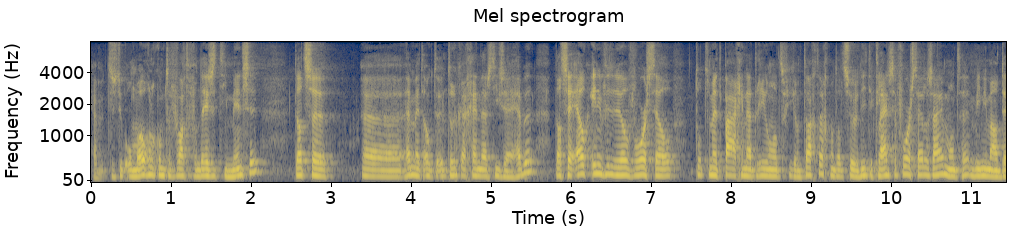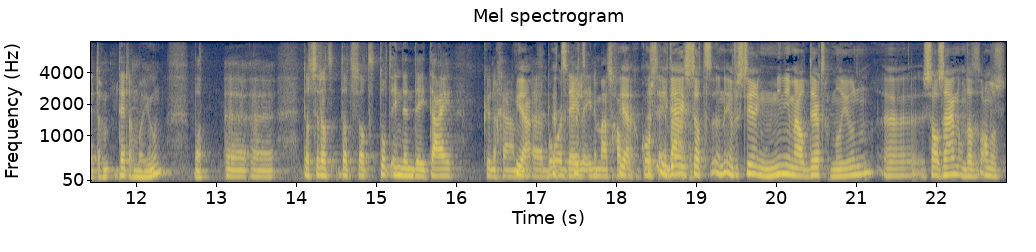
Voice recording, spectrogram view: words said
het is natuurlijk onmogelijk om te verwachten van deze tien mensen dat ze uh, met ook de drukagenda's die zij hebben, dat zij elk individueel voorstel tot en met pagina 384, want dat zullen niet de kleinste voorstellen zijn, want hè, minimaal 30, 30 miljoen, wat, uh, uh, dat, ze dat, dat ze dat tot in den detail kunnen gaan ja, beoordelen het, het, in de maatschappelijke ja, kosten. Het idee is dat een investering minimaal 30 miljoen zal zijn, omdat het anders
